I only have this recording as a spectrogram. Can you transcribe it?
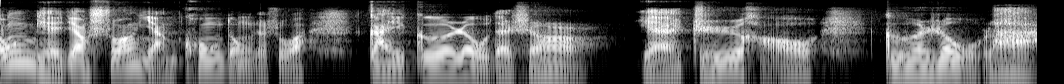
铜铁匠双眼空洞着说：“该割肉的时候，也只好割肉了。”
